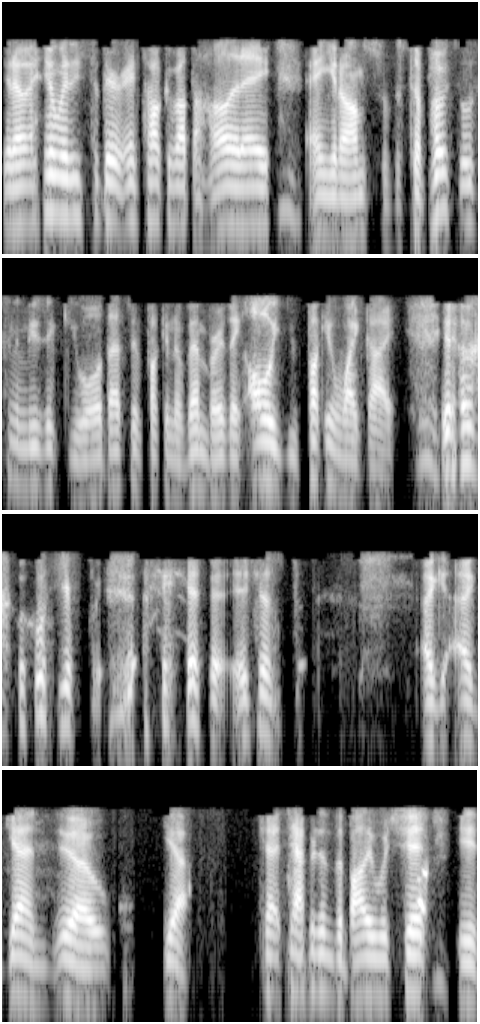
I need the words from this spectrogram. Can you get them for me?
you know. And when they sit there and talk about the holiday, and you know, I'm supposed to listen to music, you all that's in fucking November. It's like, oh, you fucking white guy, you know. you're- it's just, again, you know, yeah, Ta- tapping into the Bollywood shit. He's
